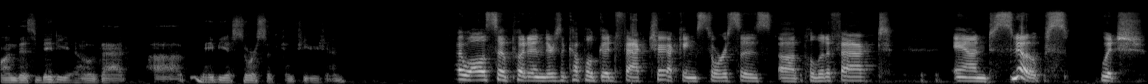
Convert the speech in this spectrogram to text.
on this video that uh, may a source of confusion. I will also put in, there's a couple good fact checking sources, uh, PolitiFact and Snopes, which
